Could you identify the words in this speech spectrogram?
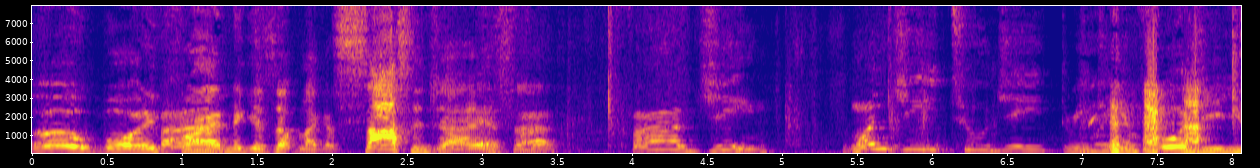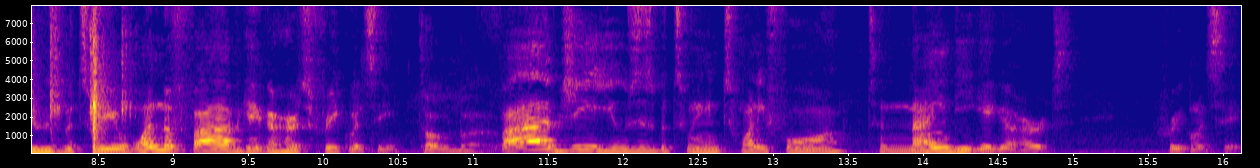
Oh boy, they Five- frying niggas up like a sausage yeah, son. five G. 1G, 2G, 3G, and 4G use between 1 to 5 gigahertz frequency. Talk about it. 5G uses between 24 to 90 gigahertz frequency.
